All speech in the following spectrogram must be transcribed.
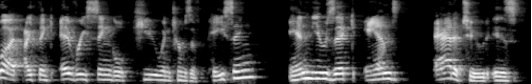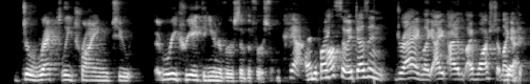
but I think every single cue in terms of pacing and music and attitude is directly trying to recreate the universe of the first one. Yeah. And if I- also, it doesn't drag. Like I, I I've watched it like Yeah.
